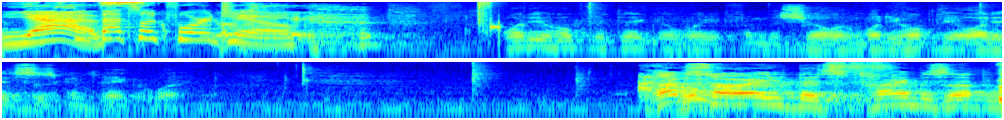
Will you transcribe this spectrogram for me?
Yes. so that's look forward to. What do you hope to take away from the show, and what do you hope the audience is going to take away? I'm sorry, this time is up.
